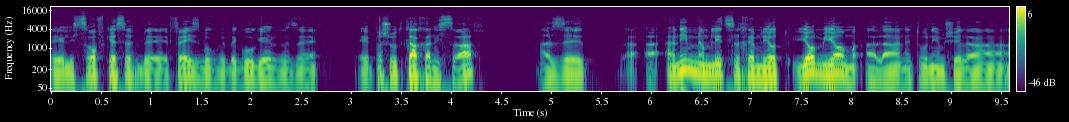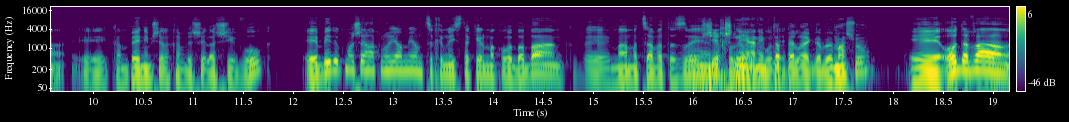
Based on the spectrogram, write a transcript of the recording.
אה, לשרוף כסף בפייסבוק ובגוגל, וזה אה, פשוט ככה נשרף. אז אה, אני ממליץ לכם להיות יום-יום על הנתונים של הקמפיינים שלכם ושל השיווק. אה, בדיוק כמו שאנחנו יום-יום צריכים להסתכל מה קורה בבנק ומה מצב התזרים. תמשיך שנייה, אני. מטפל רגע במשהו. אה, עוד דבר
